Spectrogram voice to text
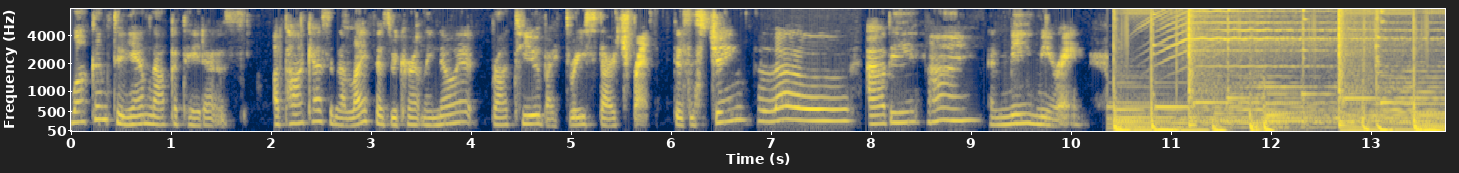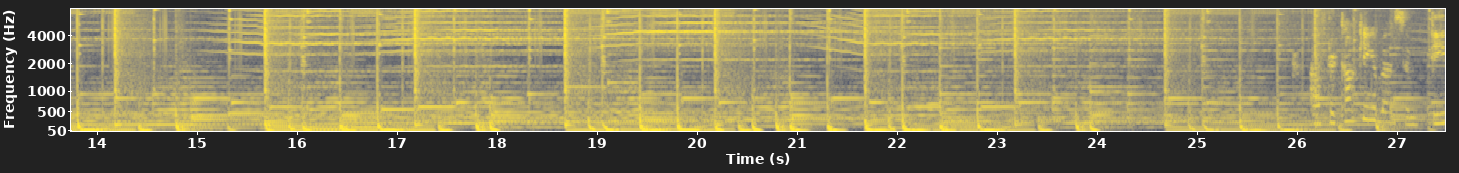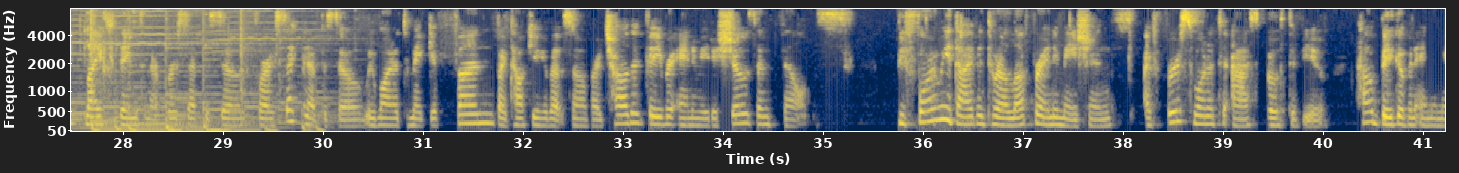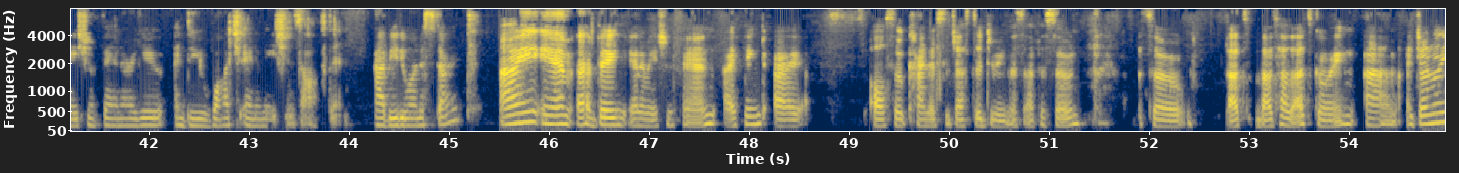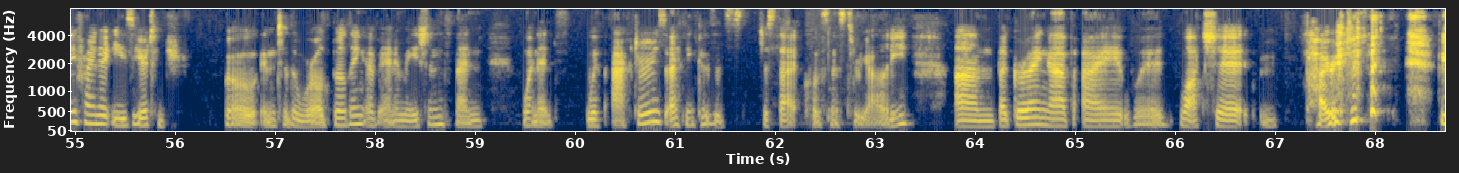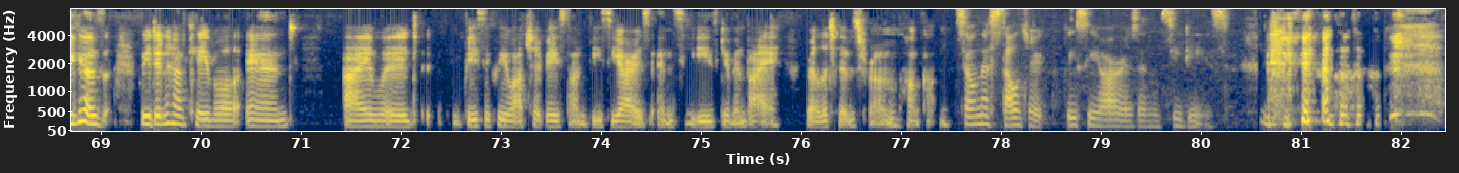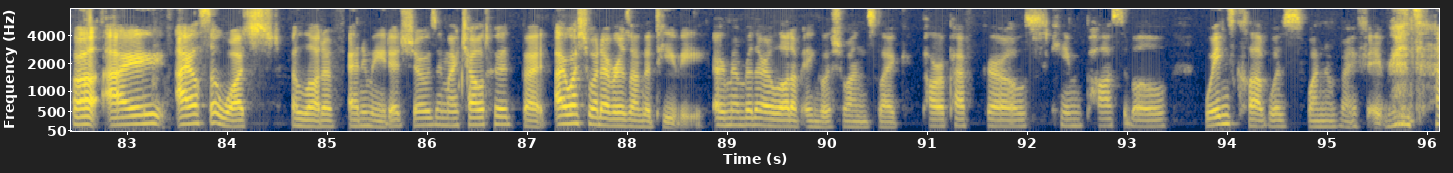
Welcome to Yam Not Potatoes, a podcast about life as we currently know it, brought to you by three starch friends. This is Jing, Hello. Abby, Hi. and me, Mireille. Deep life things in our first episode, for our second episode, we wanted to make it fun by talking about some of our childhood favorite animated shows and films. Before we dive into our love for animations, I first wanted to ask both of you how big of an animation fan are you, and do you watch animations often? Abby, do you want to start? I am a big animation fan. I think I also kind of suggested doing this episode. So that's that's how that's going. Um, I generally find it easier to go into the world building of animations than when it's with actors. I think because it's just that closeness to reality. Um, but growing up, I would watch it pirated because we didn't have cable and I would basically watch it based on VCRs and CDs given by relatives from Hong Kong. So nostalgic VCRs and CDs. well, I I also watched a lot of animated shows in my childhood, but I watched whatever is on the TV. I remember there are a lot of English ones like Powerpuff Girls, Kim Possible, Winx Club was one of my favorites.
